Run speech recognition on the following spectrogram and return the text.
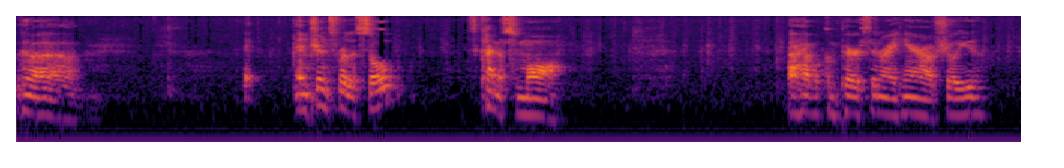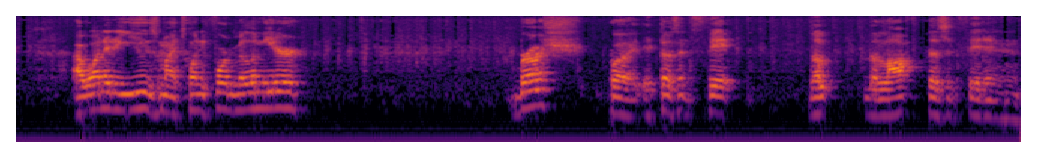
the entrance for the soap it's kind of small. I have a comparison right here I'll show you. I wanted to use my 24 millimeter brush but it doesn't fit the, the loft doesn't fit in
